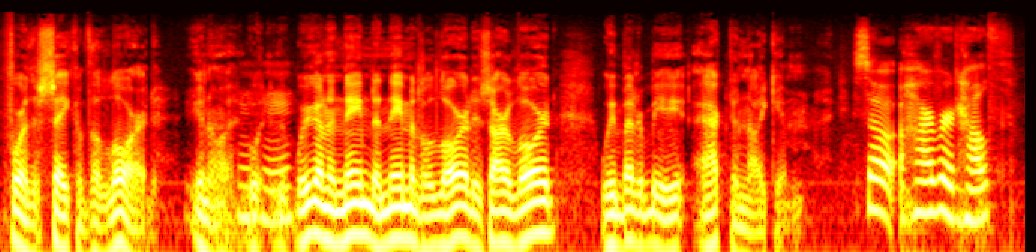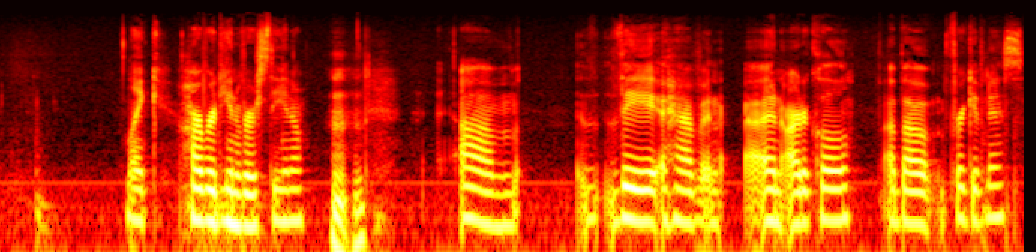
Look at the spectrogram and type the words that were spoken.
for the sake of the Lord. You know, w- we're going to name the name of the Lord as our Lord. We better be acting like Him. So Harvard Health, like Harvard University, you know, um, they have an an article about forgiveness.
